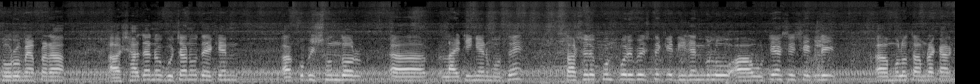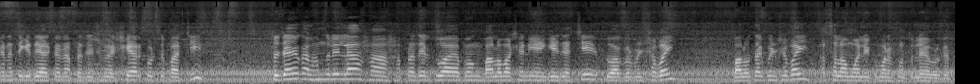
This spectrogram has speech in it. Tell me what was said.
শোরুমে আপনারা সাজানো গুছানো দেখেন খুবই সুন্দর লাইটিংয়ের মধ্যে। তো আসলে কোন পরিবেশ থেকে ডিজাইনগুলো উঠে আসে সেগুলি মূলত আমরা কারখানা থেকে দেওয়ার কারণে আপনাদের সঙ্গে শেয়ার করতে পারছি। তো যাই হোক আলহামদুলিল্লাহ আহ, আপনাদের দোয়া এবং ভালোবাসা নিয়ে এগিয়ে যাচ্ছি। দোয়া করবেন সবাই। ভালো থাকবেন সবাই। আসসালামু আলাইকুম রহমতুল্লাহ বরকাত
